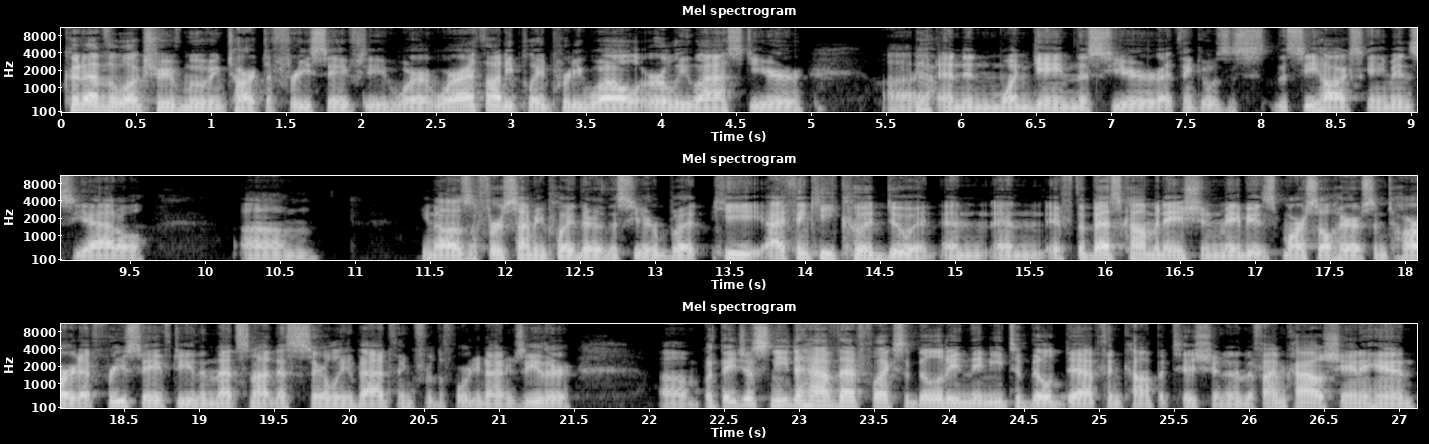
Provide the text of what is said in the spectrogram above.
could have the luxury of moving Tartt to free safety, where, where I thought he played pretty well early last year. Uh, yeah. And in one game this year, I think it was the Seahawks game in Seattle. Um, you know, that was the first time he played there this year, but he, I think he could do it. And and if the best combination maybe is Marcel Harrison Tartt at free safety, then that's not necessarily a bad thing for the 49ers either. Um, but they just need to have that flexibility and they need to build depth and competition. And if I'm Kyle Shanahan,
